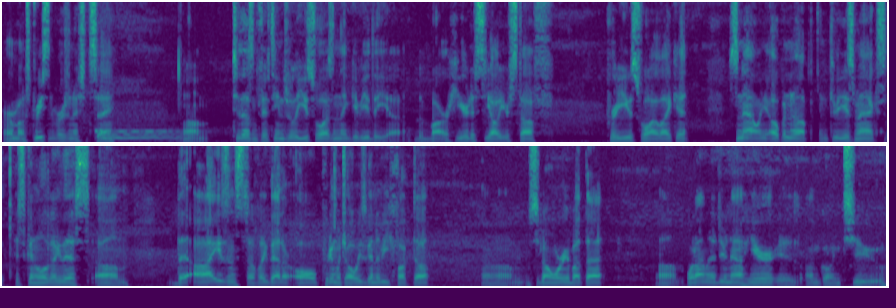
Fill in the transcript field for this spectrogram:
or most recent version, I should say. Um, 2015 is really useful as in they give you the, uh, the bar here to see all your stuff. Pretty useful, I like it. So now when you open it up in 3ds Max, it's going to look like this. Um, the eyes and stuff like that are all pretty much always going to be fucked up. Um, so don't worry about that. Um, what I'm going to do now here is I'm going to,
